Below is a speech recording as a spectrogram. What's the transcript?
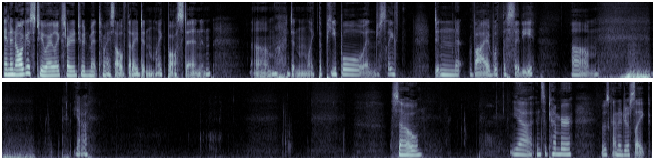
and in August too, I like started to admit to myself that I didn't like Boston and um, didn't like the people and just like didn't vibe with the city. Um, yeah. So, yeah, in September, it was kind of just like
